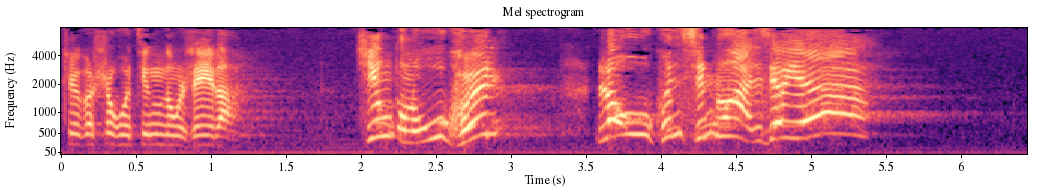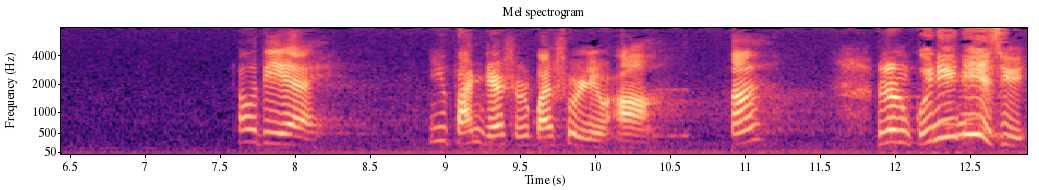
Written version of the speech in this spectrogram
这个时候惊动谁了？惊动了吴坤。老吴坤心中暗想：耶，老弟，你办这事怪顺溜啊啊！人闺女女婿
